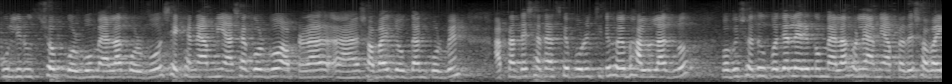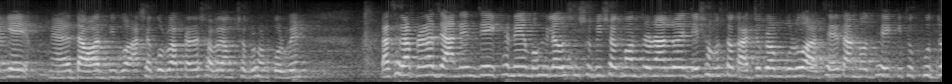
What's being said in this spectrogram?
পুলির উৎসব করব, মেলা করব। সেখানে আমি আশা করব আপনারা সবাই যোগদান করবেন। আপনাদের সাথে আজকে পরিচিত হয়ে ভালো লাগল। ভবিষ্যতে উপজেলা এরকম মেলা হলে আমি আপনাদের সবাইকে দাওয়াত দিব। আশা করব আপনারা সবাই অংশগ্রহণ করবেন। তাছাড়া আপনারা জানেন যে এখানে মহিলা ও শিশু বিষয়ক মন্ত্রণালয়ে যে সমস্ত কার্যক্রমগুলো আছে, তার মধ্যে কিছু ক্ষুদ্র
